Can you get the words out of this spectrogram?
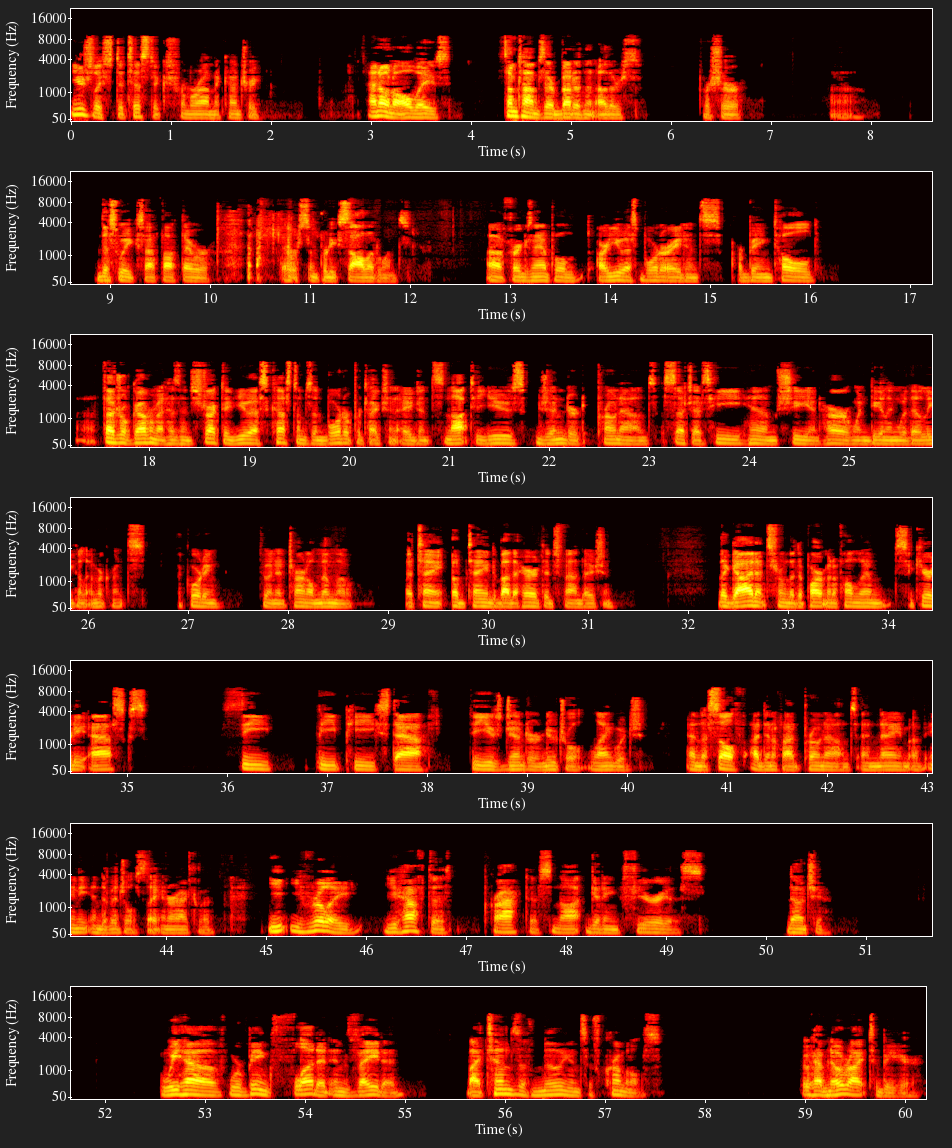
usually statistics from around the country. I don't always, sometimes they're better than others, for sure. Uh, this week's, I thought there were, there were some pretty solid ones. Uh, for example, our U.S. border agents are being told federal government has instructed U.S. Customs and Border Protection agents not to use gendered pronouns such as he, him, she, and her when dealing with illegal immigrants, according to an internal memo attain, obtained by the Heritage Foundation. The guidance from the Department of Homeland Security asks CBP staff to use gender neutral language and the self identified pronouns and name of any individuals they interact with. You, you really, you have to practice not getting furious, don't you? We have, we're being flooded, invaded by tens of millions of criminals who have no right to be here,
